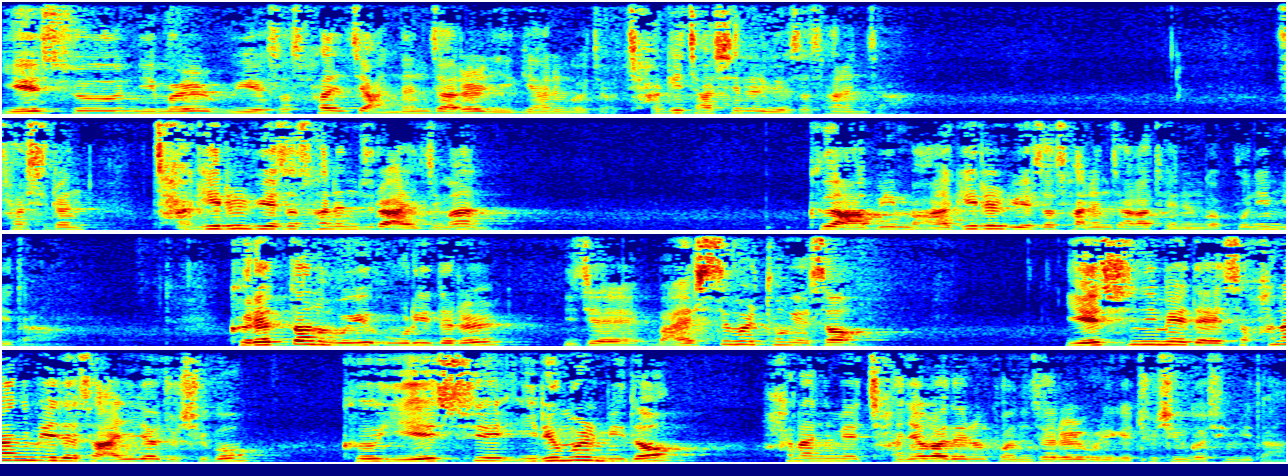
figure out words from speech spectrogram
예수님을 위해서 살지 않는 자를 얘기하는 거죠. 자기 자신을 위해서 사는 자. 사실은 자기를 위해서 사는 줄 알지만 그 아비 마귀를 위해서 사는 자가 되는 것 뿐입니다. 그랬던 우리들을 이제 말씀을 통해서 예수님에 대해서 하나님에 대해서 알려주시고 그 예수의 이름을 믿어 하나님의 자녀가 되는 권세를 우리에게 주신 것입니다.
